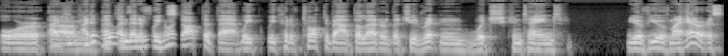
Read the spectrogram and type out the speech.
Or I didn't- I um, didn't and, then if we'd stopped at that, we we could have talked about the letter that you'd written, which contained your view of my errors.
